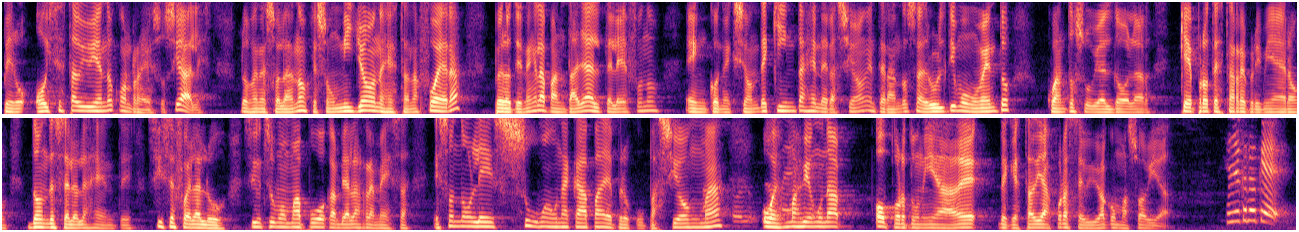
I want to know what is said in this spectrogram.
Pero hoy se está viviendo con redes sociales. Los venezolanos, que son millones, están afuera, pero tienen la pantalla del teléfono en conexión de quinta generación, enterándose del último momento cuánto subió el dólar, qué protestas reprimieron, dónde salió la gente, si se fue la luz, si su mamá pudo cambiar las remesas. ¿Eso no le suma una capa de preocupación más o es más bien una oportunidad de, de que esta diáspora se viva con más suavidad? Yo creo que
